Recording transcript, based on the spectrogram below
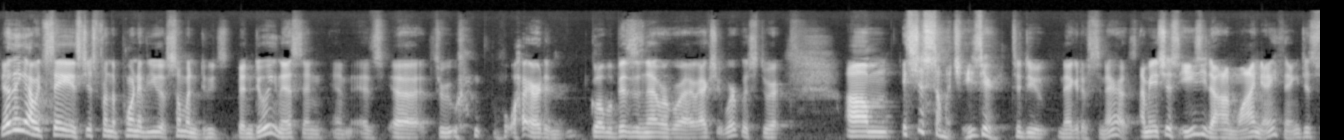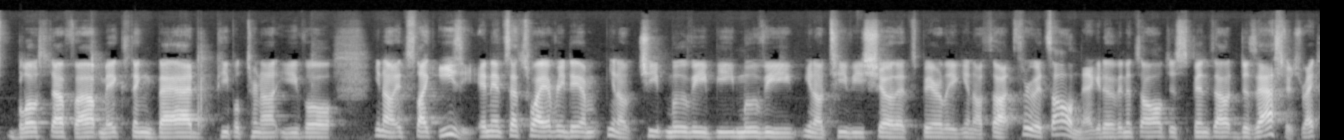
the other thing i would say is just from the point of view of someone who's been doing this and and as uh, through wired and global business network where i actually work with stewart um, it's just so much easier to do negative scenarios. I mean, it's just easy to unwind anything, just blow stuff up, make things bad, people turn out evil. You know, it's like easy. And it's that's why every damn, you know, cheap movie, B movie, you know, TV show that's barely, you know, thought through, it's all negative and it's all just spins out disasters, right?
